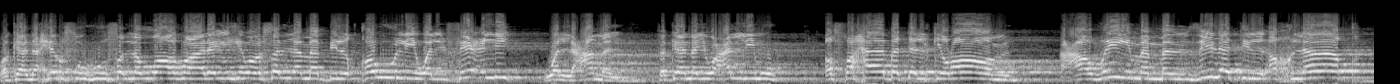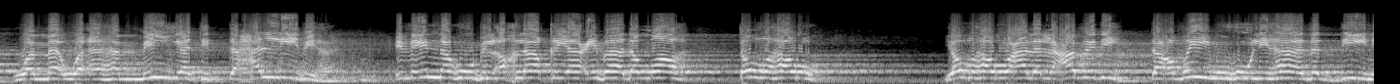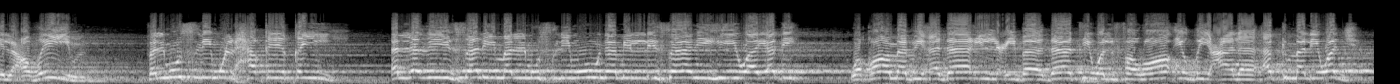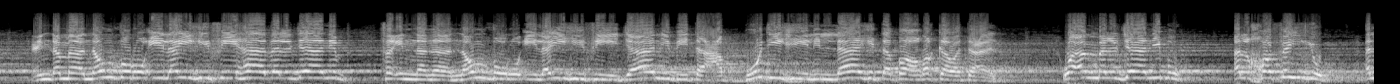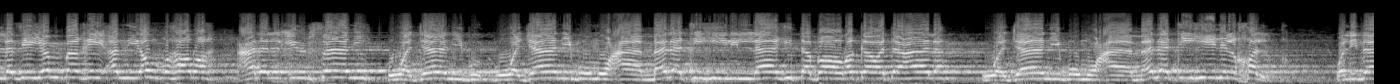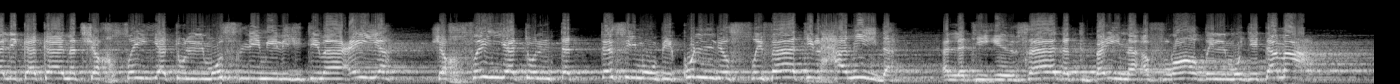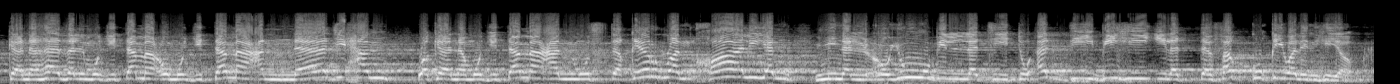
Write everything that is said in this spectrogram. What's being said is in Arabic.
وكان حرصه صلى الله عليه وسلم بالقول والفعل والعمل. فكان يعلم الصحابة الكرام عظيم منزلة الأخلاق وأهمية التحلي بها. إذ إنه بالأخلاق يا عباد الله تظهر يظهر على العبد تعظيمه لهذا الدين العظيم. فالمسلم الحقيقي الذي سلم المسلمون من لسانه ويده وقام بأداء العبادات والفرائض على أكمل وجه. عندما ننظر إليه في هذا الجانب فإننا ننظر إليه في جانب تعبده لله تبارك وتعالى. وأما الجانب الخفي الذي ينبغي أن يظهر على الإنسان هو جانب, هو جانب معاملته لله تبارك وتعالى وجانب معاملته للخلق. ولذلك كانت شخصية المسلم الاجتماعية شخصية تتسم بكل الصفات الحميدة التي إن سادت بين أفراد المجتمع كان هذا المجتمع مجتمعا ناجحا وكان مجتمعا مستقرا خاليا من العيوب التي تؤدي به إلى التفكك والانهيار.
